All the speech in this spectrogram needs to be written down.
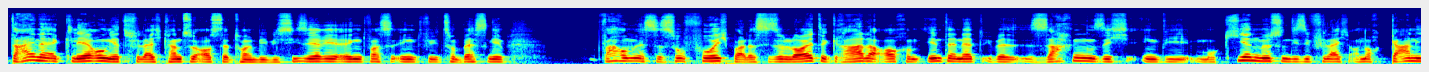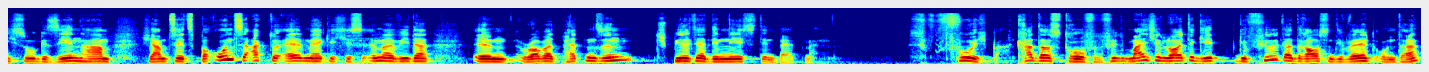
deine Erklärung? Jetzt vielleicht kannst du aus der tollen BBC-Serie irgendwas irgendwie zum Besten geben warum ist es so furchtbar, dass diese Leute gerade auch im Internet über Sachen sich irgendwie mokieren müssen, die sie vielleicht auch noch gar nicht so gesehen haben. Wir haben es jetzt bei uns aktuell, merke ich es immer wieder, ähm, Robert Pattinson spielt ja demnächst den Batman. Furchtbar, Katastrophe. Für manche Leute geht gefühlt da draußen die Welt unter.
